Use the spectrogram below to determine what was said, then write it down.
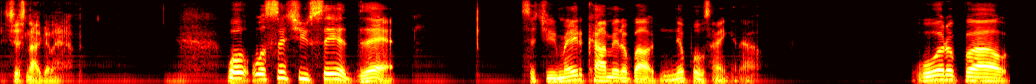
It's just not going to happen. Well, well, since you said that, since you made a comment about nipples hanging out, what about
